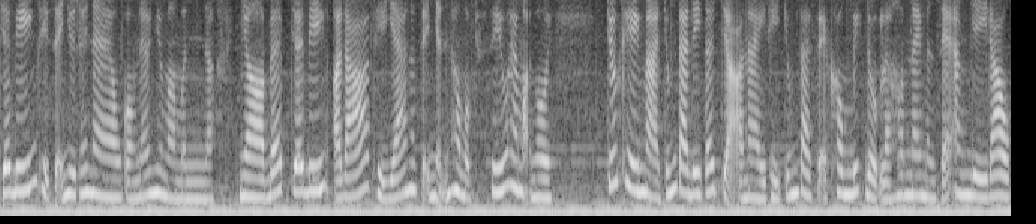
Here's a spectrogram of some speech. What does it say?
chế biến thì sẽ như thế nào? Còn nếu như mà mình à, nhờ bếp chế biến ở đó thì giá nó sẽ nhỉnh hơn một chút xíu ha mọi người. Trước khi mà chúng ta đi tới chợ này thì chúng ta sẽ không biết được là hôm nay mình sẽ ăn gì đâu.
